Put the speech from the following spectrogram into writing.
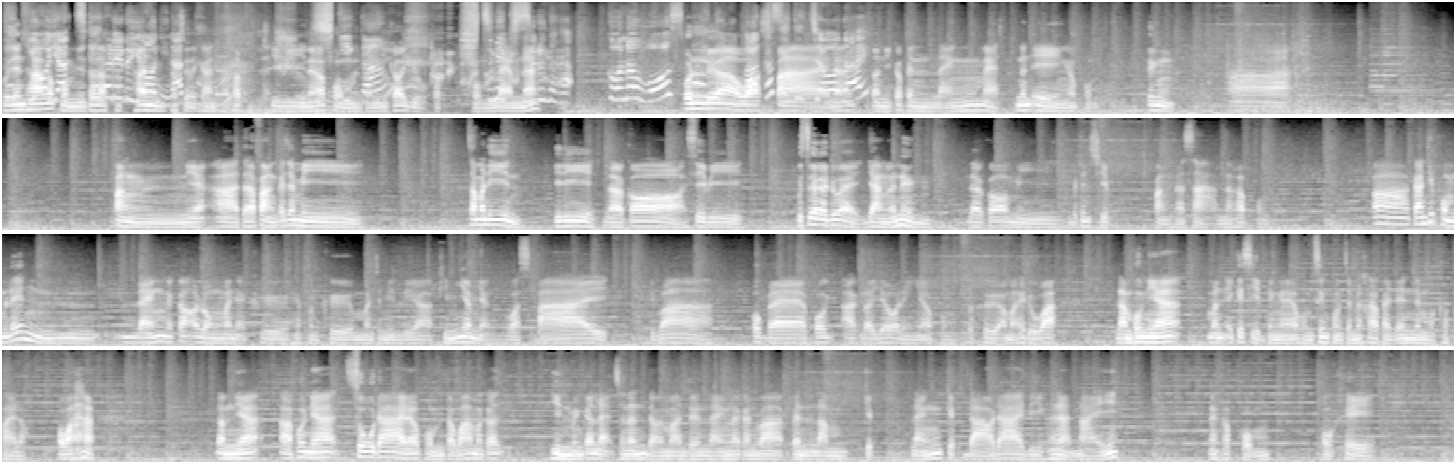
ผู้เดินทางครัผมยินต้อนรับทุกท่านเข้าสู่รายการทับทีวีนะครับผมตอนนี้ก็อยู่กับผมแรมนะบนเรือวอสปายนะตอนนี้ก็เป็นแรงแมทนั่นเองครับผมซึ่งฝั่งเนี่ยอาแต่ฝั่งก็จะมีซามารีนดีๆแล้วก็ CB บูเซอร์ด้วยอย่างละหนึ่งแล้วก็มีบัตเทิลชิพฝั่งละสามนะครับผม การที่ผมเล่นแรงแล้วก็เอาลงมาเนี่ยคือเหตุผลคือมันจะมีเรือพรีเมียมอย่างวอสปายหรือว่าพวกแบร์พวกอาร์ครอยัลอะไรเงี้ยผมก็คือเอามาให้ดูว่าลำพวกเนี้ยมันเอ็กซ์ซีฟยังไงครับผมซึ่งผมจะไม่เข้าไปเล่นในหมดทั่วไปหรอก เพราะว่าลำเนี้ยอ่าพวกเนี้ยสู้ได้นะครับผมแต่ว่ามันก็หินเหมือนกันแหละ ฉะนั้นเดี๋ยวมาเดินแรงแล้วกันว่าเป็นลำเก็บแรงเก็บดาวได้ดีขนาดไหนนะครับผมโอเค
